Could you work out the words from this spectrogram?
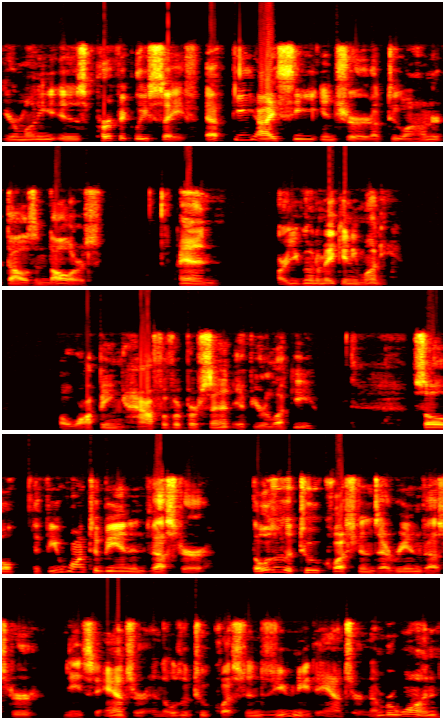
your money is perfectly safe. FDIC insured up to $100,000. And are you going to make any money? A whopping half of a percent if you're lucky. So if you want to be an investor, those are the two questions every investor needs to answer. And those are two questions you need to answer. Number one,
